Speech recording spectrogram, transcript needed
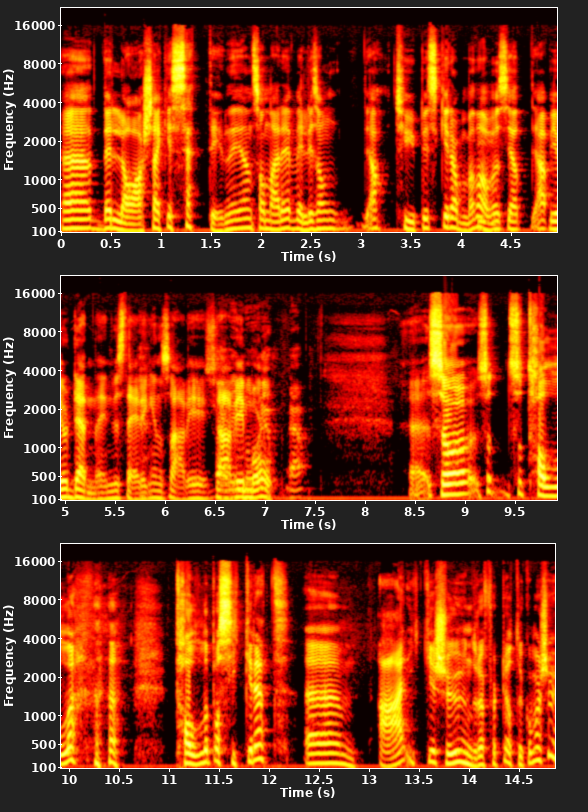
Eh, Det lar seg ikke sette inn i en sånn der, veldig sånn ja, typisk ramme. Da, ved å si at ja, vi gjør denne investeringen, så er vi, Mm. Så så er vi i mål. Ja. Så, så, så tallet Tallet på sikkerhet eh, er ikke 748,7.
